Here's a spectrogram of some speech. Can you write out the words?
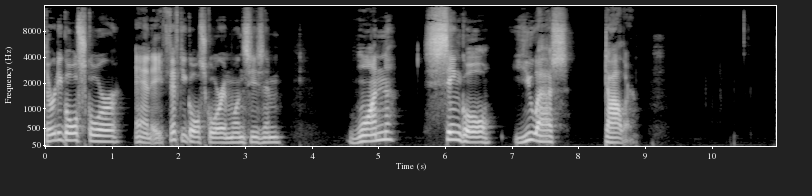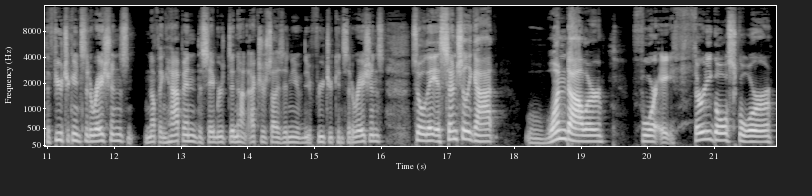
30 goal scorer and a 50 goal scorer in one season, one single US dollar. The future considerations, nothing happened. The Sabres did not exercise any of their future considerations. So they essentially got $1 for a 30 goal scorer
